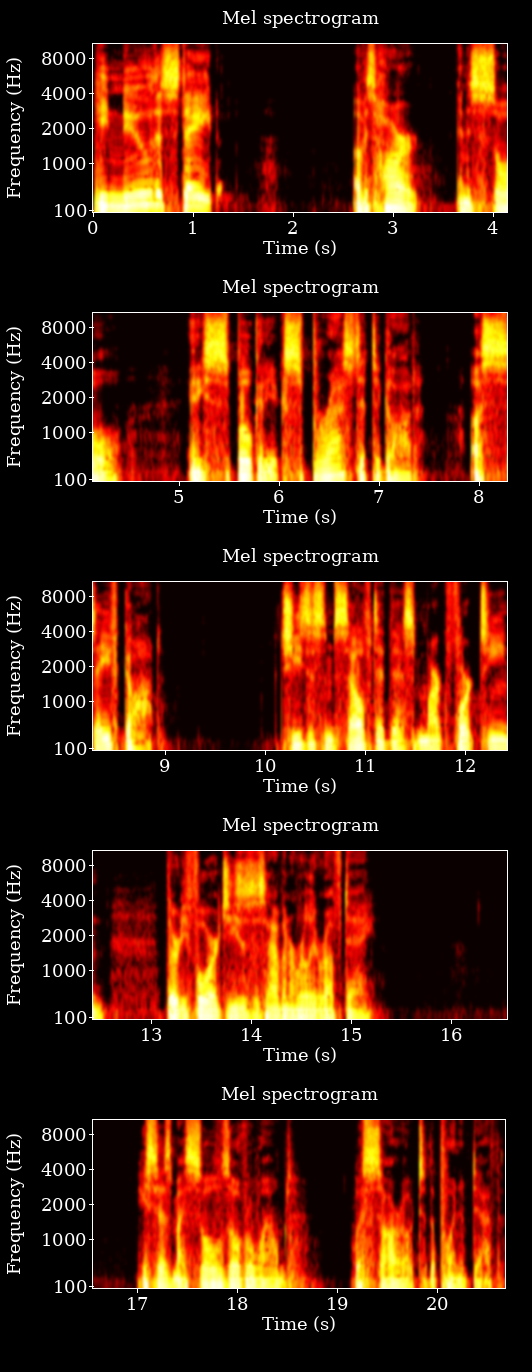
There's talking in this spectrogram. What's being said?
He knew the state of his heart and his soul, and he spoke it. He expressed it to God, a safe God. Jesus himself did this. Mark 14, 34. Jesus is having a really rough day. He says, My soul is overwhelmed with sorrow to the point of death.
